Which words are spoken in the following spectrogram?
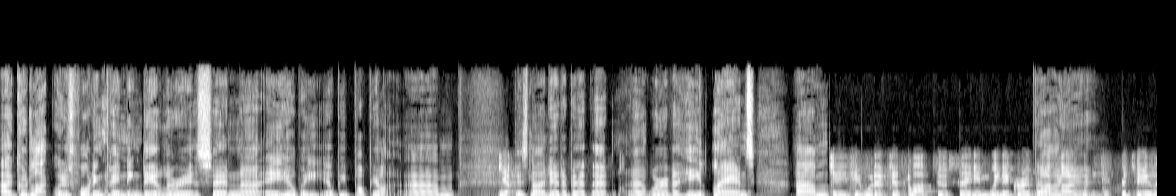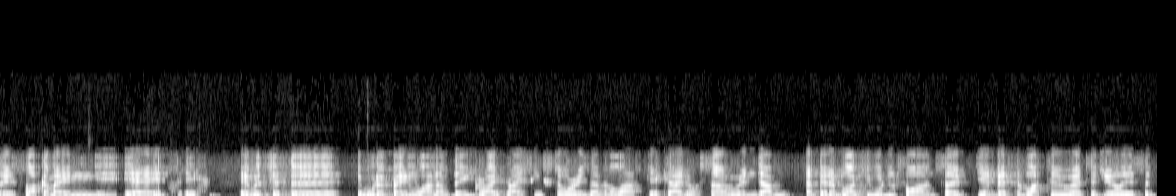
uh, good luck with what impending deal there is and uh, he'll be he'll be popular. Um, Yep. There's no doubt about that uh, wherever he lands. Um, Geez, you would have just loved to have seen him win a Group One, Oh, though, yeah. wouldn't you, for Julius? Like, I mean, yeah, it's it, it was just a it would have been one of the great racing stories over the last decade or so, and um, a better bloke you wouldn't find. So, yeah, best of luck to uh, to Julius, and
